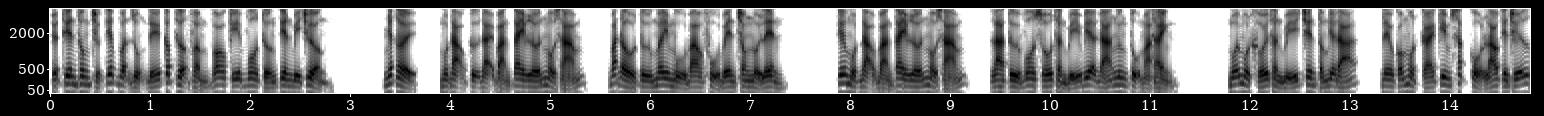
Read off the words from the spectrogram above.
tuyệt thiên thông trực tiếp vận dụng đế cấp thượng phẩm vo kỹ vô tướng tiên bi trưởng. Nhất thời, một đạo cự đại bàn tay lớn màu xám, bắt đầu từ mây mù bao phủ bên trong nổi lên. Kia một đạo bàn tay lớn màu xám, là từ vô số thần bí bia đá ngưng tụ mà thành mỗi một khối thần bí trên tấm địa đá đều có một cái kim sắc cổ lao tiên chữ.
